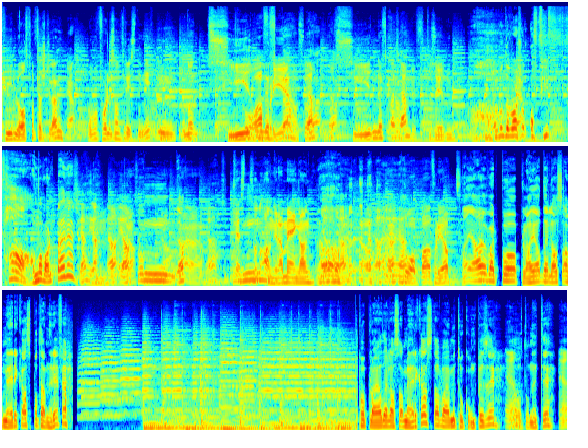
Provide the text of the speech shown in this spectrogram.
kul låt for første gang. Ja. Og man får litt sånn frysninger. Mm. Men når sydenlufta ja, Ja. sydenlufta kommer Luft til Syden. Jo, men det var sånn Å, fy faen, så varmt det er her! Ja, ja, Mm. ja. ja. Sånn, ja. Ja, ja. ja. Nesten sånn angra med en gang. Ja. ja, ja, ja. Gå på flyet. Nei, jeg har jo vært på Playa de las Americas på Tenerife, jeg. På Playa de las Americas, da var jeg med to kompiser. Ja. Ja. 98. Ja.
